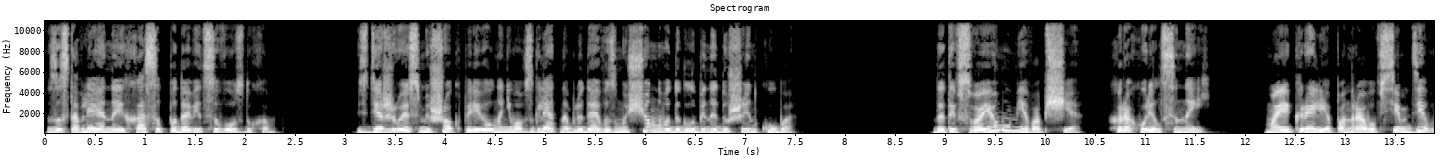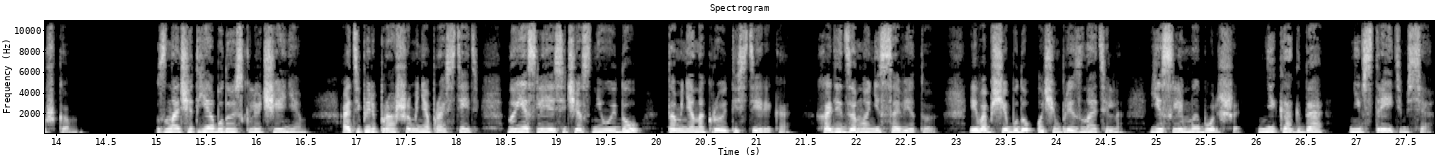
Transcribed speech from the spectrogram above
заставляя Нейхаса подавиться воздухом. Сдерживая смешок, перевел на него взгляд, наблюдая возмущенного до глубины души инкуба. «Да ты в своем уме вообще?» — хорохорился Ней. «Мои крылья по нраву всем девушкам». «Значит, я буду исключением. А теперь прошу меня простить, но если я сейчас не уйду, то меня накроет истерика. Ходить за мной не советую. И вообще буду очень признательна, если мы больше никогда не встретимся».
